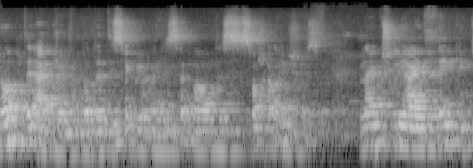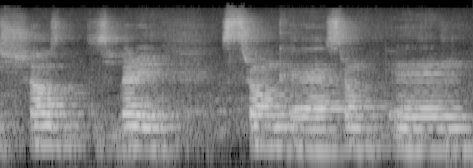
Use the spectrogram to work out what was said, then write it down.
not the agreement, but the disagreement is about the social issues. And actually, I think it shows this very strong, uh, strong um,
